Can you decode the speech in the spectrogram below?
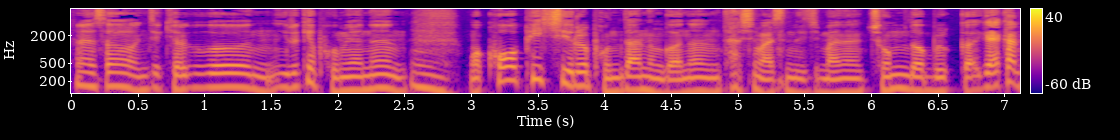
그래서 이제 결국은 이렇게 보면은 음. 뭐 코어 PC를 본다는 거는 다시 말씀드리지만은 좀 더 물가 그러니까 약간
